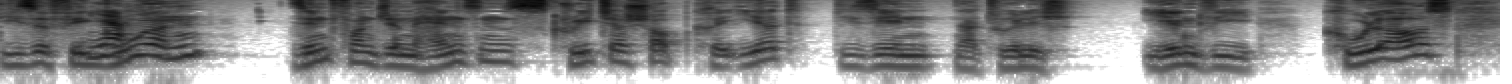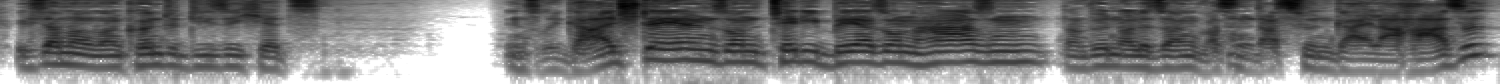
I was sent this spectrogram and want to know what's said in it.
Diese Figuren ja. sind von Jim Hensons Creature Shop kreiert. Die sehen natürlich irgendwie cool aus. Ich sag mal, man könnte die sich jetzt ins Regal stellen, so ein Teddybär, so ein Hasen, dann würden alle sagen, was ist denn das für ein geiler Hase,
